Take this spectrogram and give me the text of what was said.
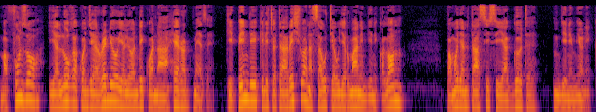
mafunzo ya lugha kwa njia ya redio yaliyoandikwa na herald meze kipindi kilichotayarishwa na sauti ya ujerumani mjini cologne pamoja na taasisi ya goethe mjini munich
